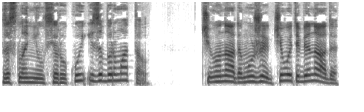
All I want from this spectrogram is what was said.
заслонился рукой и забормотал. «Чего надо, мужик? Чего тебе надо?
